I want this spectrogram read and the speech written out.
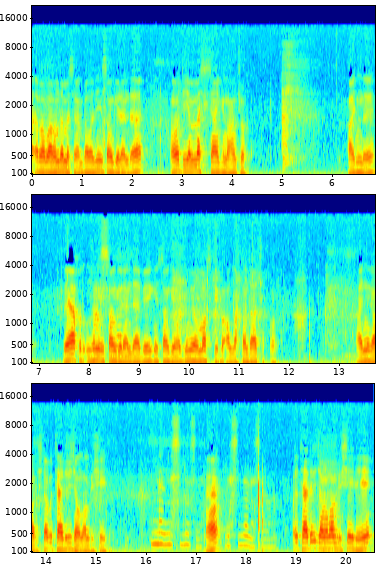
aralarında, məsələn, balaca insan görəndə ona deyənməz ki, sənin günahın çoxdur. Aydındır. Və yaxud uzun insan görəndə, böyük insan görəndə demək olmaz ki, bu Allahdan daha çox olur. Aydın qardaşlar, bu tədricən olan bir şeydir. Nəsildə Hə? Nəsildə nəsil olur. O tədricən olan bir şeydir.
